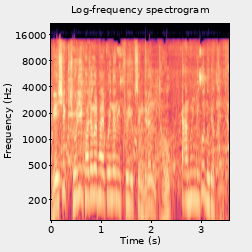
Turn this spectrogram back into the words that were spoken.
외식 조리 과정을 밟고 있는 교육생들은 더욱 땀 흘리고 노력한다.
